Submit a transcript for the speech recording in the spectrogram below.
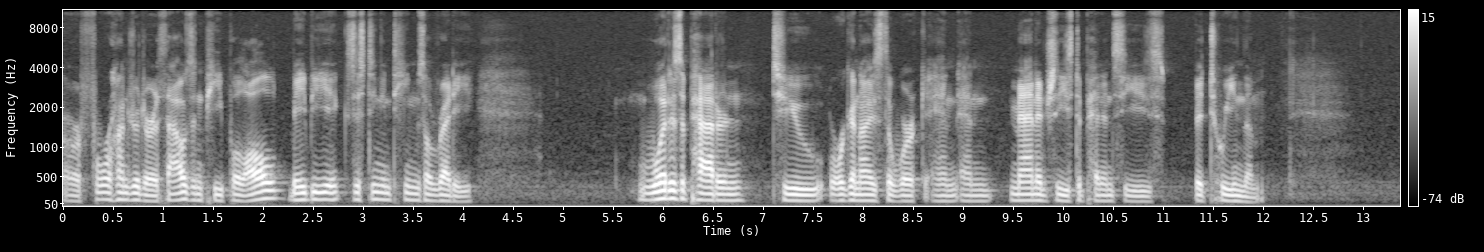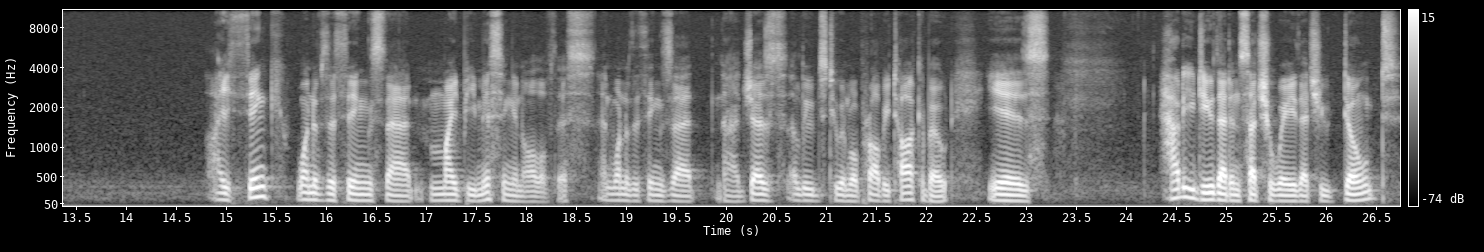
or 400 or 1,000 people, all maybe existing in teams already. What is a pattern to organize the work and, and manage these dependencies between them? I think one of the things that might be missing in all of this, and one of the things that uh, Jez alludes to and we'll probably talk about, is how do you do that in such a way that you don't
